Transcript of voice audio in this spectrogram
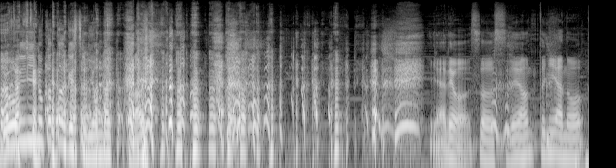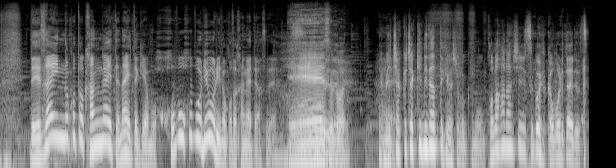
料理人の方はゲストに呼んだかなみたいいやでもそうですね。本当にあのデザインのことを考えてない時はもうほぼほぼ料理のこと考えてますね。なえー、すごい。ねめちゃくちゃ気になってきました僕も。この話すごい深掘りたいです。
